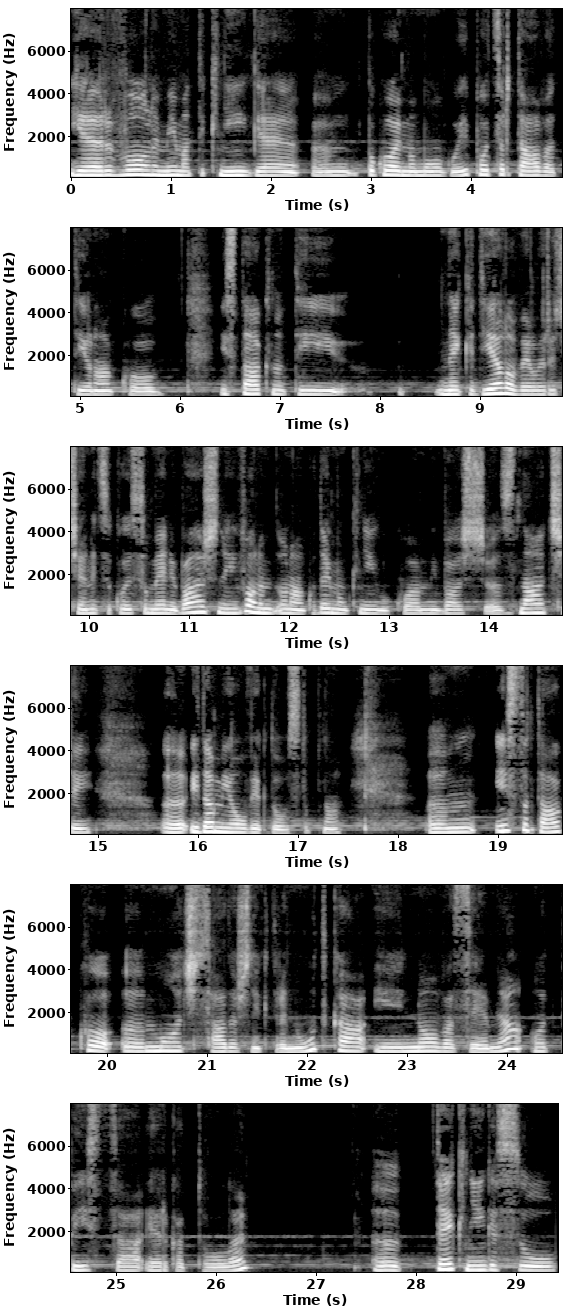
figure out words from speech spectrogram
jer volim imati knjige po kojima mogu i pocrtavati, onako istaknuti neke dijelove ili rečenice koje su meni važne i volim onako da imam knjigu koja mi baš e, znači e, i da mi je uvijek dostupna. Isto tako e, moć sadašnjeg trenutka i nova zemlja od pisca Erka Tole. Te knjige su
